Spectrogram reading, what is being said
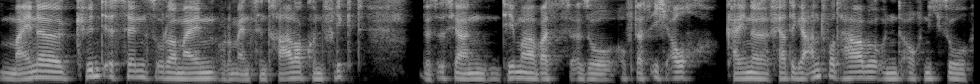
meine Quintessenz oder mein oder mein zentraler Konflikt, das ist ja ein Thema, was also auf das ich auch keine fertige Antwort habe und auch nicht so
